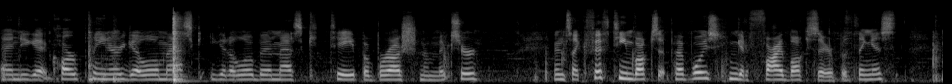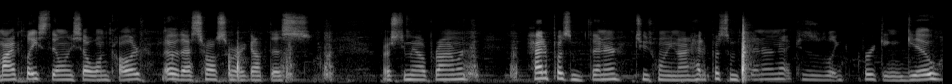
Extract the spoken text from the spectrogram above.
And you get carb cleaner, you get a little mask, you get a little bit of mask tape, a brush, and a mixer. And it's like 15 bucks at Pep Boys. You can get a five bucks there. But the thing is, my place they only sell one color. Oh, that's also where I got this Rusty Metal primer. Had to put some thinner, 229. Had to put some thinner in it because it was like freaking goo.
